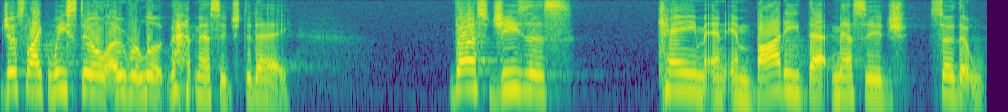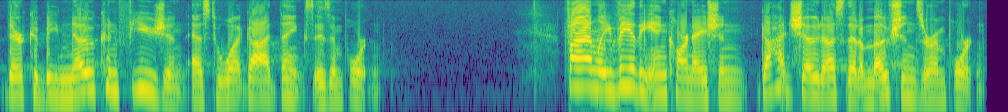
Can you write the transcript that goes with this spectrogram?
just like we still overlook that message today. Thus, Jesus came and embodied that message so that there could be no confusion as to what God thinks is important. Finally, via the incarnation, God showed us that emotions are important.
